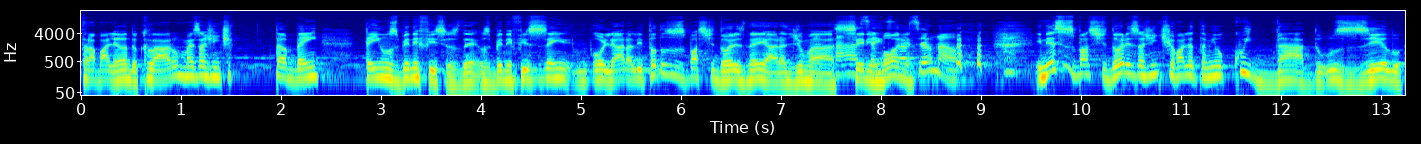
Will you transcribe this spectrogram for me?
trabalhando, claro, mas a gente também tem uns benefícios, né? Os benefícios em olhar ali todos os bastidores, né, Yara, de uma ah, cerimônia. Sensacional. e nesses bastidores a gente olha também o cuidado, o zelo,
